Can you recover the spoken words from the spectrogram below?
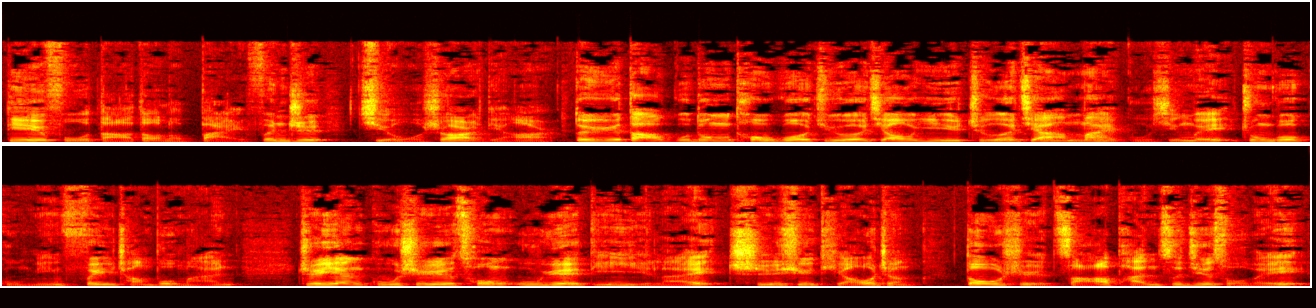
跌幅达到了百分之九十二点二。对于大股东透过巨额交易折价卖股行为，中国股民非常不满，直言股市从五月底以来持续调整，都是砸盘资金所为。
